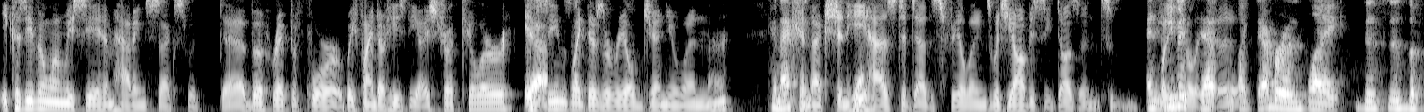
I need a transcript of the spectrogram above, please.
Because even when we see him having sex with Deb right before we find out he's the ice truck killer, it Yeah. seems like there's a real genuine Connection. connection he Yeah. has to Deb's feelings, which he obviously doesn't. and but he's even really Deb- good at it. like Deborah is like this is the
